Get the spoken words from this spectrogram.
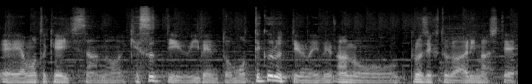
えー山本圭一さんの「消す」っていうイベントを持ってくるっていうようなイベあのプロジェクトがありまして、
